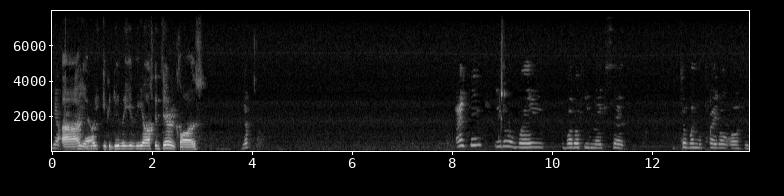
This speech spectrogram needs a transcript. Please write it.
yeah. uh, you know, you could do the the Austin Theory clause. Yep. I think either way, whether he makes it to win the title or he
